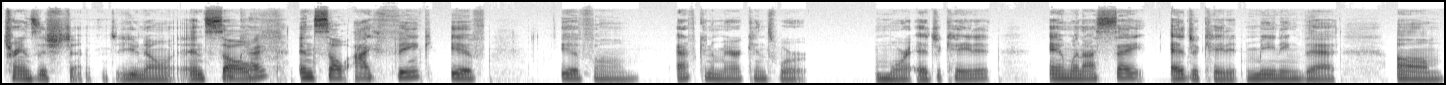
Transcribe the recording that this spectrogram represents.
transitioned, you know. And so Okay. and so I think if if um African Americans were more educated, and when I say educated, meaning that um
